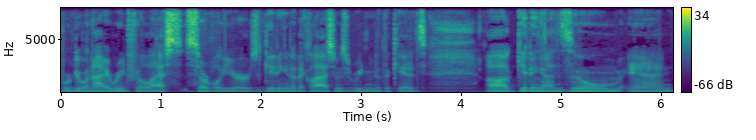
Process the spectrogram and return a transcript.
we're doing I read for the last several years, getting into the classrooms, reading to the kids, uh, getting on Zoom and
